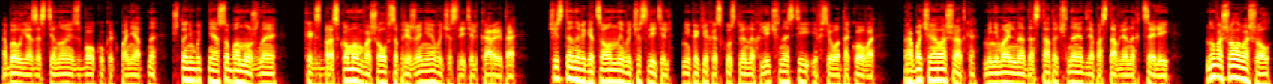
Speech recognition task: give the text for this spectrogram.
а был я за стеной сбоку, как понятно, что-нибудь не особо нужное — как с броскомом вошел в сопряжение вычислитель корыта. Чисто навигационный вычислитель, никаких искусственных личностей и всего такого. Рабочая лошадка, минимально достаточная для поставленных целей. Ну, вошел и вошел.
